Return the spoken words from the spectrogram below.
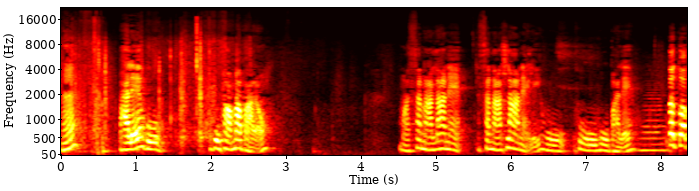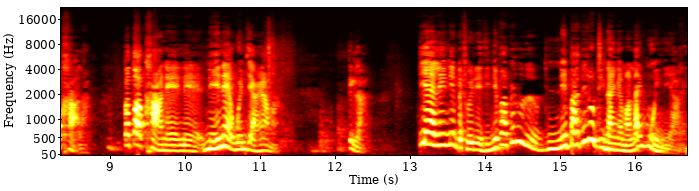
ဟမ်ဘာလဲဟိုဟိုဖာမပါတော့မဆန္နာလှနဲ့ဆန္နာလှနဲ့လေဟိုဟိုဟိုဘာလဲတွတ်တွတ်ခါလားတွတ်တွတ်ခါနဲ့နဲ့နင်းနဲ့ဝင်ပြန်ရမှာတိလားပြန်လေးနင့်ပထွေးတွေဒီနင်ဘာဖြစ်လို့နင်ဘာဖြစ်လို့ဒီနိုင်ငံမှာလိုက်မှွေနေရလဲ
